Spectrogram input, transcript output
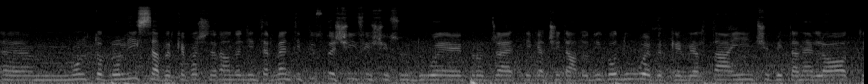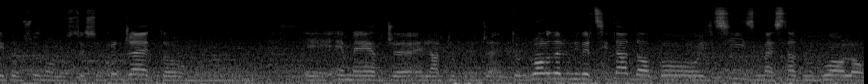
ehm, molto prolissa perché poi ci saranno degli interventi più specifici sui due progetti che ha citato. Dico due perché in realtà Incipit e Anello Ottico sono lo stesso progetto mm, e Emerge è l'altro progetto. Il ruolo dell'università dopo il sisma è stato un ruolo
